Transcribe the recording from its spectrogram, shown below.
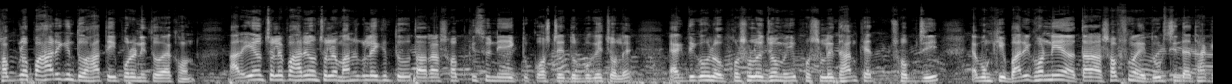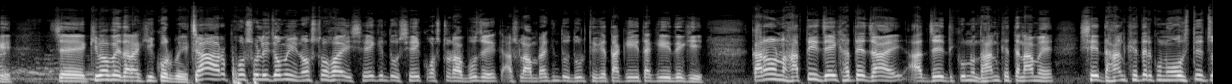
সবগুলো পাহাড়ি কিন্তু হাতি পরিণত এখন। আর এই অঞ্চলে, পাহাড়ি অঞ্চলের মানুষগুলোই কিন্তু তারা সব কিছু নিয়ে একটু কষ্টে দুর্ভোগে চলে। একদিকে হলো ফসলের জমি ফসলের ধান, ক্ষেত, সবজি এবং কি বাড়িঘর নিয়ে তারা সবসময় দুশ্চিন্তায় থাকে। যে কীভাবে তারা কি করবে? যার ফসলি জমি নষ্ট হয় সে কিন্তু সেই কষ্টটা বোঝে। আসলে আমরা কিন্তু দূর থেকে তাকিয়ে তাকিয়ে দেখি। কারণ হাতি যেই খাতে যায় আর যে কোনো ধান খেতে নামে সেই ধান ক্ষেতের কোনো অস্তিত্ব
